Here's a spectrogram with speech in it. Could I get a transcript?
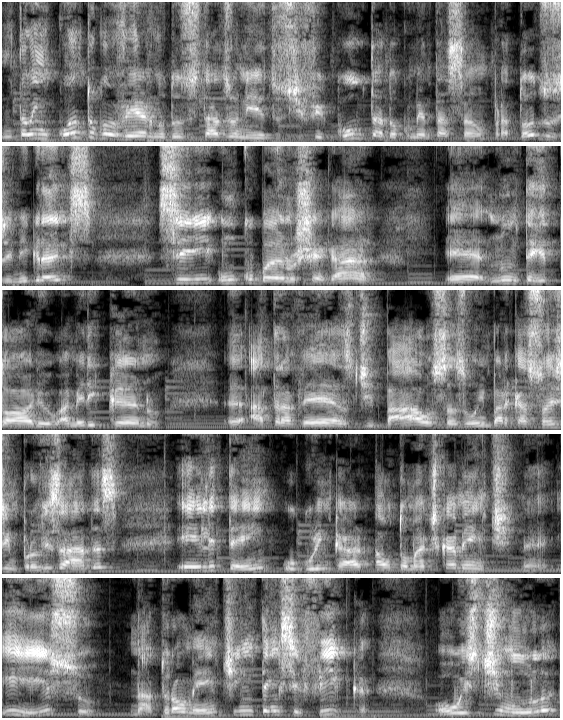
Então, enquanto o governo dos Estados Unidos dificulta a documentação para todos os imigrantes, se um cubano chegar é, num território americano é, através de balsas ou embarcações improvisadas, ele tem o green card automaticamente. Né? E isso, naturalmente, intensifica ou estimula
